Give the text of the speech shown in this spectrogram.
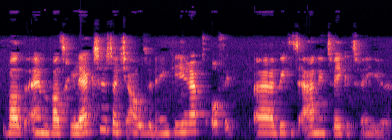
wat, en wat relaxen. Zodat je alles in één keer hebt. Of ik uh, bied het aan in twee keer twee uur.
